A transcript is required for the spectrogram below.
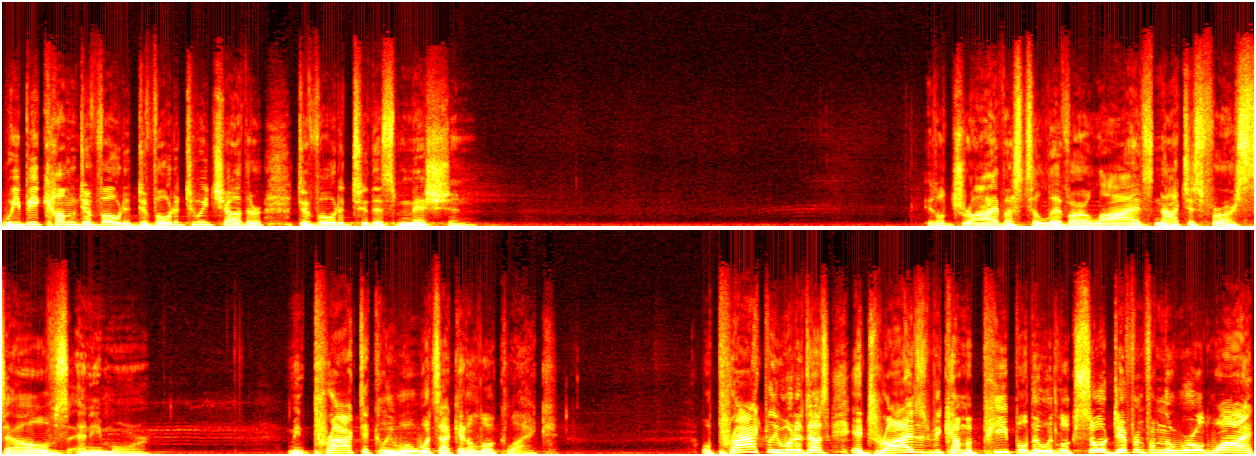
We become devoted, devoted to each other, devoted to this mission. It'll drive us to live our lives not just for ourselves anymore. I mean, practically, what's that going to look like? Well, practically, what it does, it drives us to become a people that would look so different from the world. Why?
